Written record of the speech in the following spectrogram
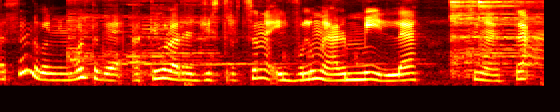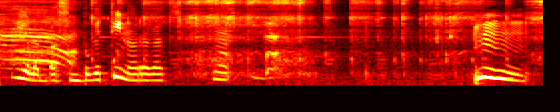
Essendo che ogni volta che attivo la registrazione il volume al 1000 si mette, io la abbasso un pochettino ragazzi. No.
